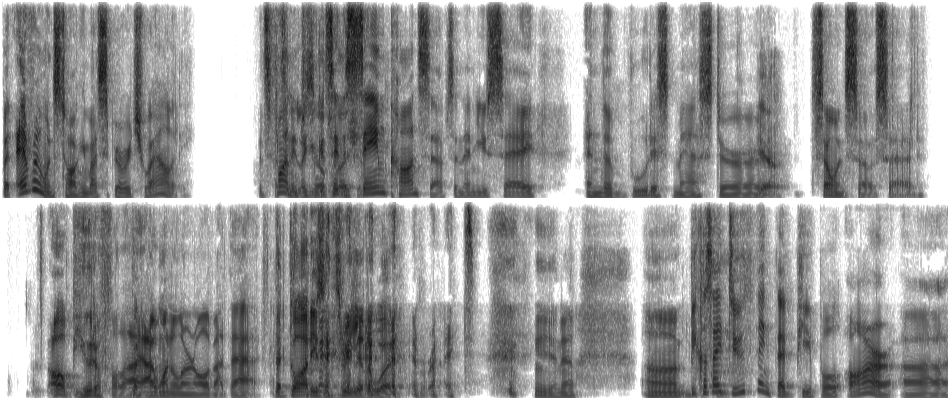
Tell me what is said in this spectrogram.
but everyone's talking about spirituality. It's funny, like you could say the same concepts, and then you say, and the Buddhist master yeah. so and so said, Oh, beautiful. But, I, I, want to learn all about that. That God is a three letter word. right. you know, um, because I do think that people are uh,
